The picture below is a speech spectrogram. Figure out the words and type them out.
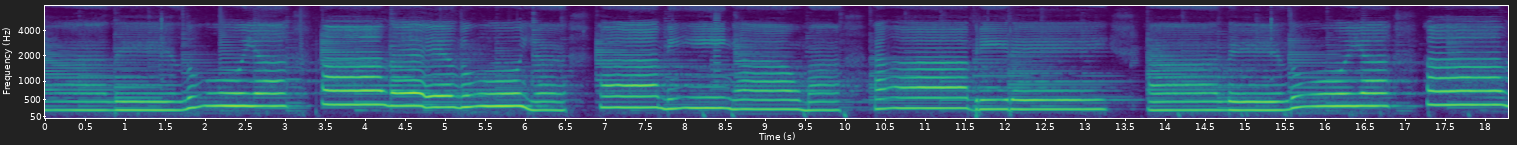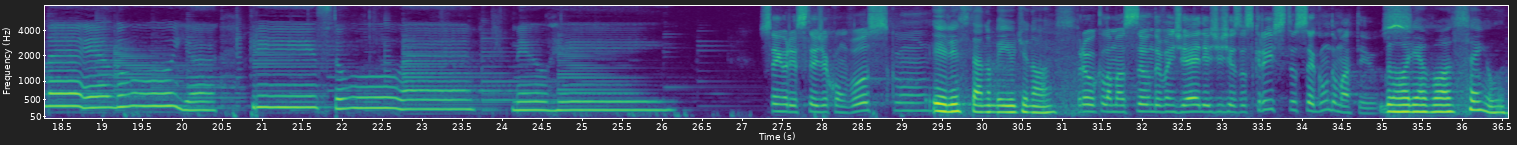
Uh, Senhor esteja convosco. Ele está no meio de nós. Proclamação do Evangelho de Jesus Cristo segundo Mateus. Glória a vós, Senhor.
